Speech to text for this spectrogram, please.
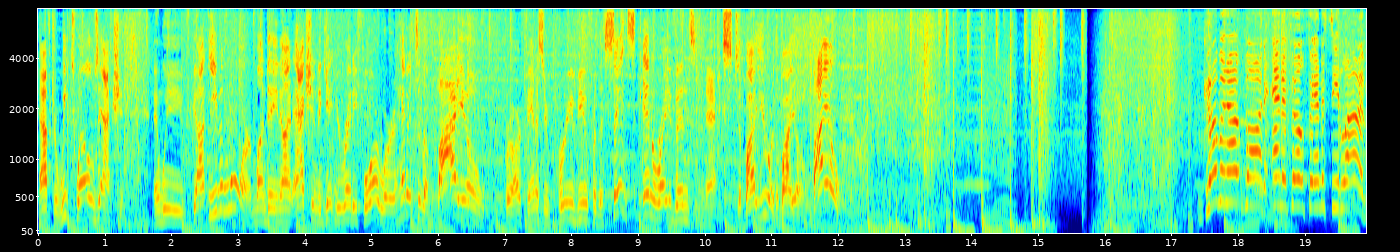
after Week 12's action. And we've got even more Monday night action to get you ready for. We're headed to the Bayou for our fantasy preview for the Saints and Ravens next. the Bayou or the Bayou? Bayou! Coming up on NFL Fantasy Live,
